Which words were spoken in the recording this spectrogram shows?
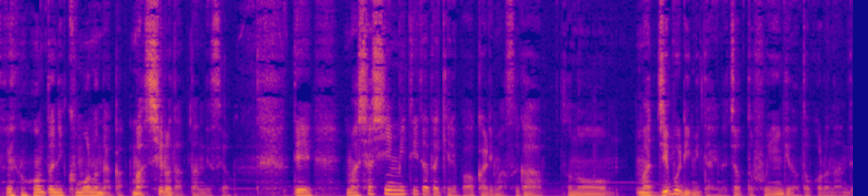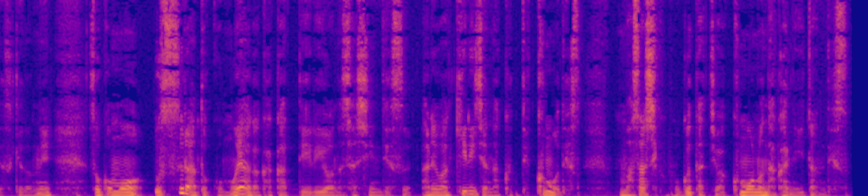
本当に雲の中、真っ白だったんですよ。で、まあ写真見ていただければわかりますが、その、まあジブリみたいなちょっと雰囲気のところなんですけどね、そこもうっすらとこうもやがかかっているような写真です。あれは霧じゃなくて雲です。まさしく僕たちは雲の中にいたんです。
